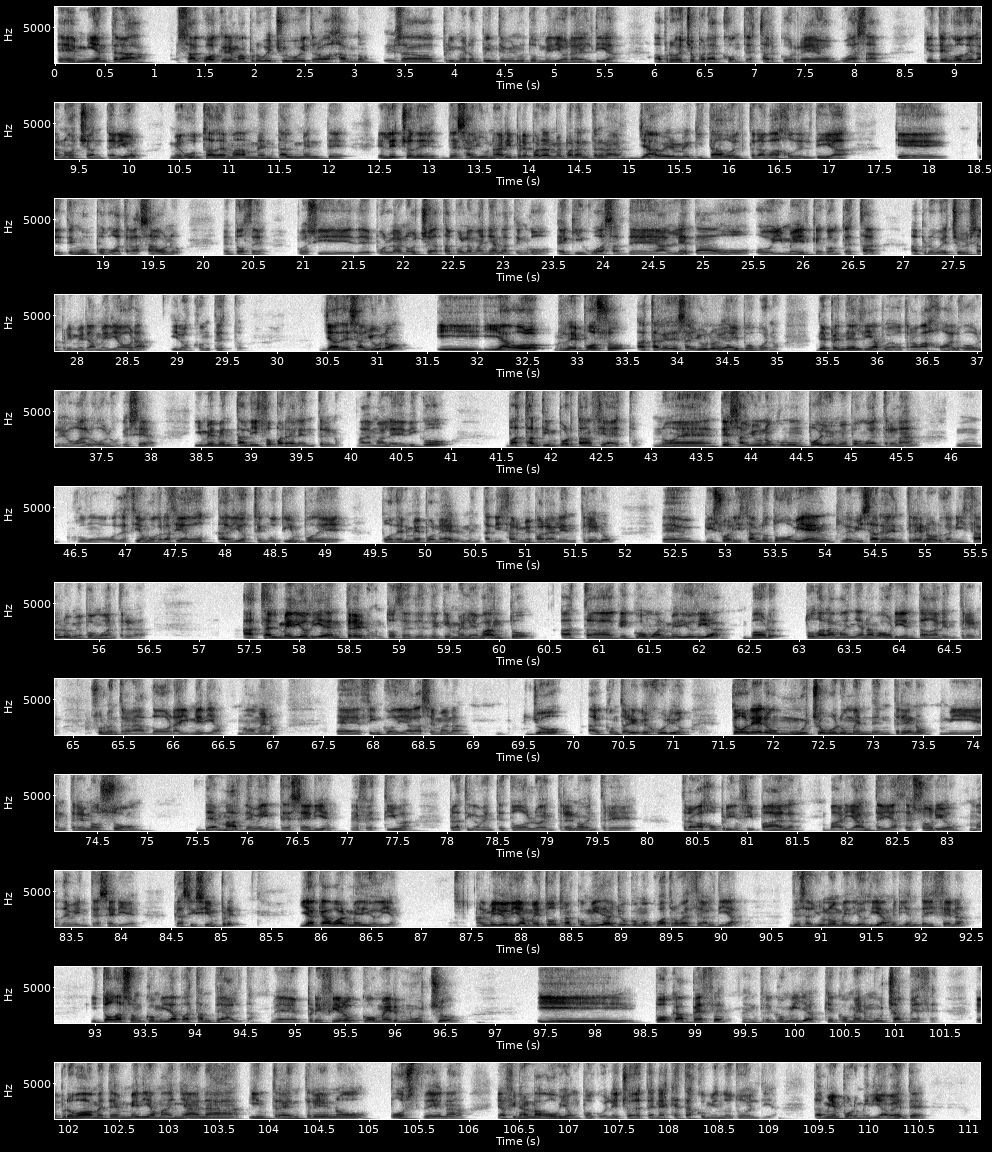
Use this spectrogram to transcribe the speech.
Eh, mientras saco a crema, aprovecho y voy trabajando. Esos primeros 20 minutos, media hora del día, aprovecho para contestar correos, WhatsApp, que tengo de la noche anterior. Me gusta además mentalmente el hecho de desayunar y prepararme para entrenar, ya haberme quitado el trabajo del día que, tengo un poco atrasado, ¿no? Entonces, pues si de por la noche hasta por la mañana tengo X WhatsApp de atleta o, email que contestar, aprovecho esa primera media hora y los contesto. Ya desayuno y, y, hago reposo hasta que desayuno y ahí pues bueno, depende del día, pues o trabajo algo o leo algo, lo que sea, y me mentalizo para el entreno. Además, le dedico bastante importancia a esto. No es desayuno como un pollo y me pongo a entrenar. Mm, como decíamos, gracias a Dios tengo tiempo de poderme poner, mentalizarme para el entreno, eh, visualizarlo todo bien, revisar el entreno, organizarlo y me pongo a entrenar. Hasta el mediodía entreno. Entonces, desde que me levanto hasta que como al mediodía, toda la mañana va orientada al entreno. Suelo entrenar dos horas y media, más o menos. Eh, cinco días a la semana. Yo, al contrario que Julio, tolero mucho volumen de entreno. Mis entrenos son de más de 20 series efectivas, prácticamente todos los entrenos, entre trabajo principal, variante y accesorio, más de 20 series casi siempre, y acabo al mediodía. Al mediodía meto otra comida, yo como cuatro veces al día, desayuno, mediodía, merienda y cena, y todas son comidas bastante altas. Eh, prefiero comer mucho y pocas veces, entre comillas, que comer muchas veces. He probado a meter media mañana, intraentreno, postcena, y al final me agobia un poco el hecho de tener que estar comiendo todo el día. También por mi diabetes,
